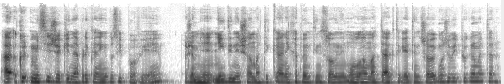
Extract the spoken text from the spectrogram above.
A myslíš, že keď napríklad niekto si povie, že mne nikdy nešla matika, nechápem tým slovným úlohom a tak, tak aj ten človek môže byť programátor?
